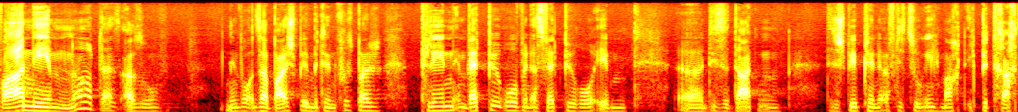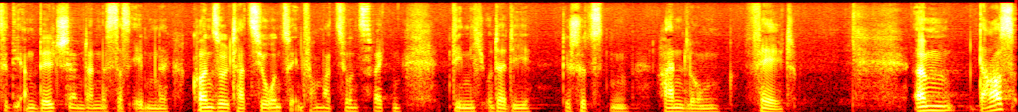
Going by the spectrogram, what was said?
Wahrnehmen. Ne? Das, also nehmen wir unser Beispiel mit den Fußballplänen im Wettbüro, wenn das Wettbüro eben äh, diese Daten diese Spielpläne öffentlich zugänglich macht, ich betrachte die am Bildschirm, dann ist das eben eine Konsultation zu Informationszwecken, die nicht unter die geschützten Handlungen fällt. Ähm, daraus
